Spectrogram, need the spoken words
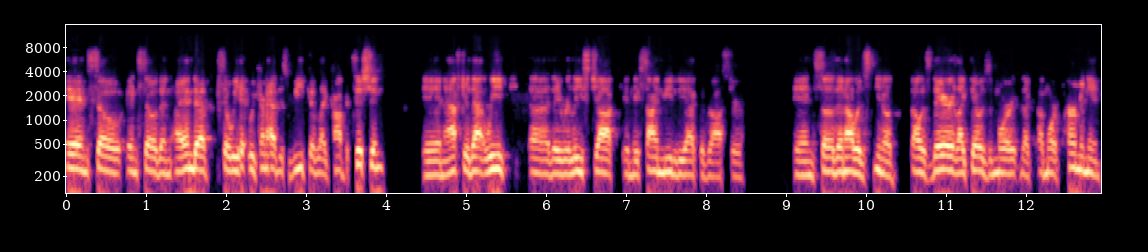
and so and so then I end up so we we kind of had this week of like competition and after that week uh, they released Jacques and they signed me to the active roster and so then I was, you know, I was there. Like there was a more like a more permanent,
